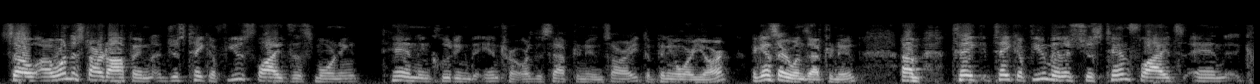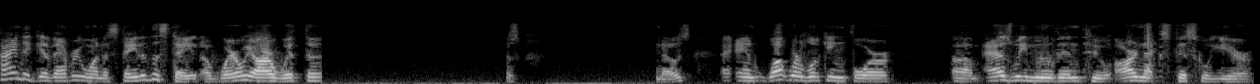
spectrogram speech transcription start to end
So I want to start off and just take a few slides this morning 10, including the intro, or this afternoon, sorry, depending on where you are. I guess everyone's afternoon. Um, take, take a few minutes, just 10 slides, and kind of give everyone a state of the state of where we are with the Windows and what we're looking for um, as we move into our next fiscal year,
